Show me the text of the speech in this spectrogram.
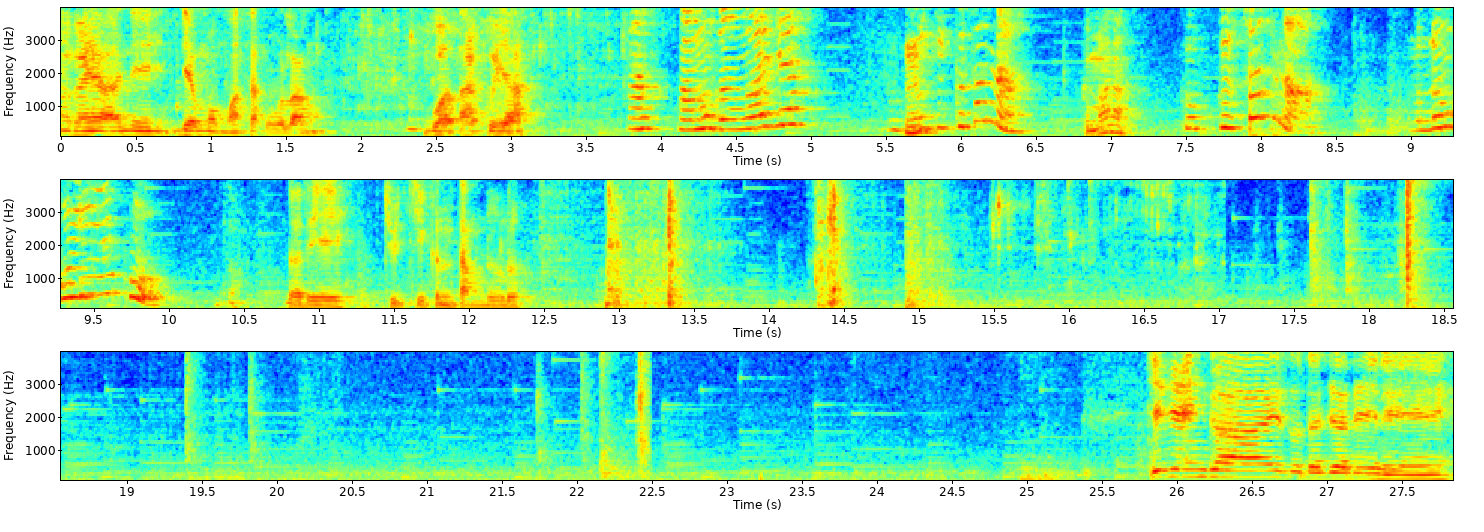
makanya ini dia mau masak ulang buat aku ya ah, kamu ganggu aja. Hmm? Pergi ke sana. ke mana Ke ke sana. Menungguin aku. Dari cuci kentang dulu Cicing guys, sudah jadi nih.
